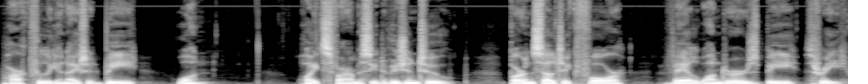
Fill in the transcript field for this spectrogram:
Parkville United B 1, White's Pharmacy Division 2, Burren Celtic 4, Vale Wanderers B 3,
